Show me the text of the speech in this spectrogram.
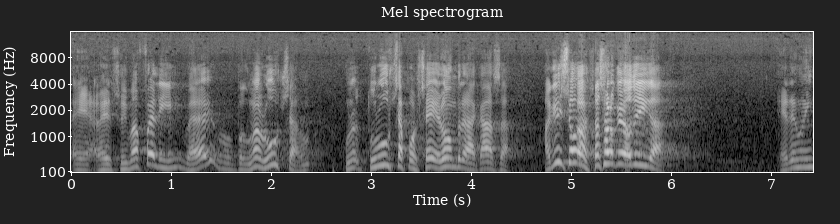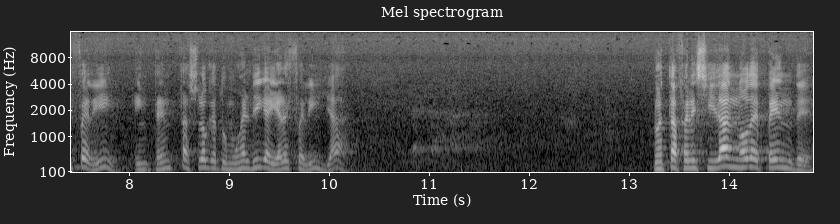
Eh, soy más feliz, ¿ves? Porque uno lucha. tú luchas por ser el hombre de la casa. Aquí soy, eso es lo que yo diga. Eres un infeliz. Intenta hacer lo que tu mujer diga y eres feliz ya. Nuestra felicidad no depende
